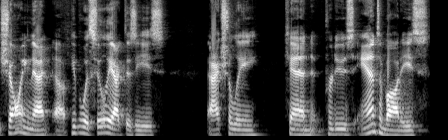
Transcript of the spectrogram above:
showing that uh, people with celiac disease actually can produce antibodies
